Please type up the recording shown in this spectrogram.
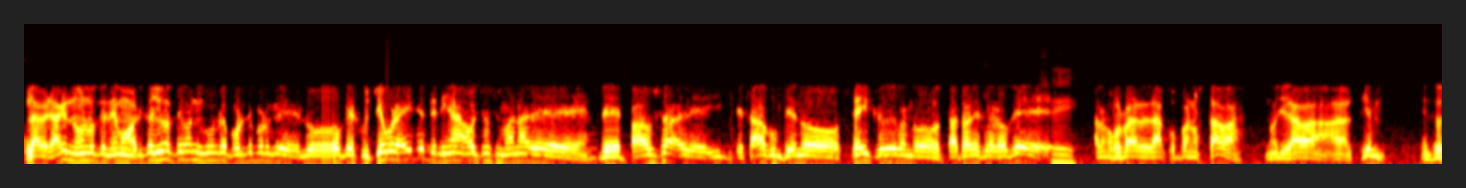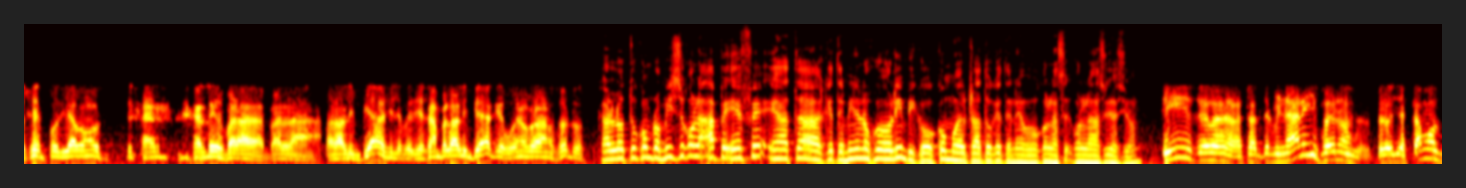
La verdad que no lo tenemos. Ahorita yo no tengo ningún reporte porque lo, que escuché por ahí que tenía ocho semanas de, de pausa eh, y que estaba cumpliendo seis, creo que cuando Tata declaró que Sí. a lo mejor para la Copa no estaba, no llegaba al tiempo. Entonces podríamos dejar, dejarle para, para, la, para la Olimpiada. Si le dejan para la Olimpiada, que bueno para nosotros. Carlos, ¿tu compromiso con la APF es hasta que terminen los Juegos Olímpicos? ¿Cómo es el trato que tenemos con la, con la asociación? Sí, hasta terminar y bueno, pero ya estamos,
